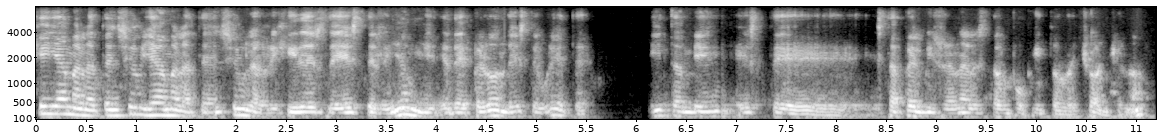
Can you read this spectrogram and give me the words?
¿Qué llama la atención? Llama la atención la rigidez de este riñón, de, perdón, de este ureter. Y también este, esta pelvis renal está un poquito rechoncha, ¿no?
